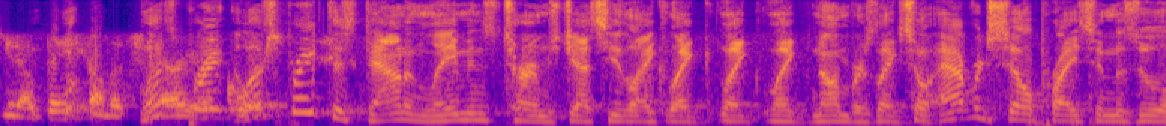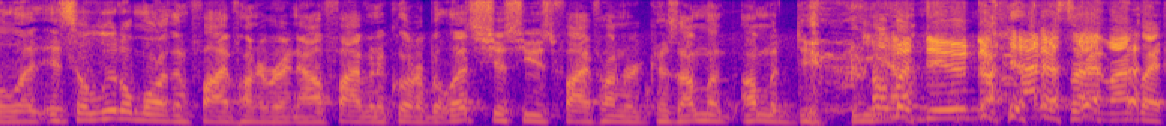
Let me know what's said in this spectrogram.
You know, based on the scenario. Let's break let's break this down in layman's terms, Jesse. Like like like like numbers. Like so, average sale price in Missoula it's a little more than five hundred right now, five and a quarter. But let's just use five hundred because I'm a I'm a dude. I'm a dude. I decided I'm like,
